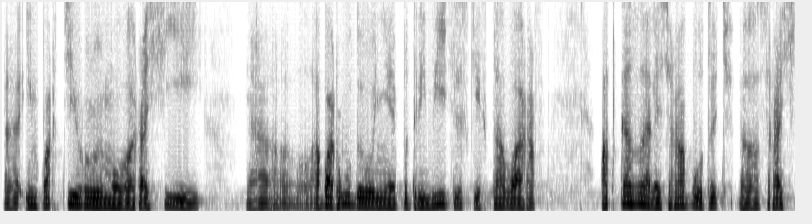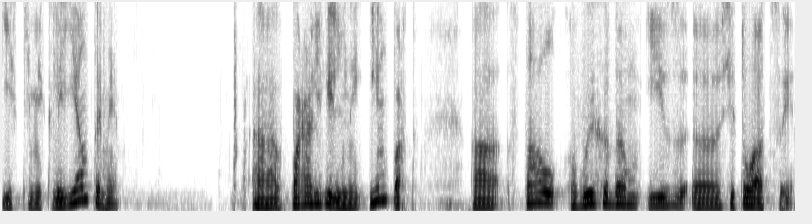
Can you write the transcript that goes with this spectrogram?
э, импортируемого Россией оборудования, потребительских товаров – отказались работать э, с российскими клиентами, э, параллельный импорт э, стал выходом из ситуации.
